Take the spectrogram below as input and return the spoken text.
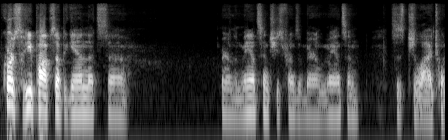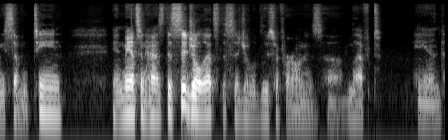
Of course, he pops up again. That's uh, Marilyn Manson. She's friends with Marilyn Manson. This is July 2017. And Manson has the sigil. That's the sigil of Lucifer on his uh, left hand.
